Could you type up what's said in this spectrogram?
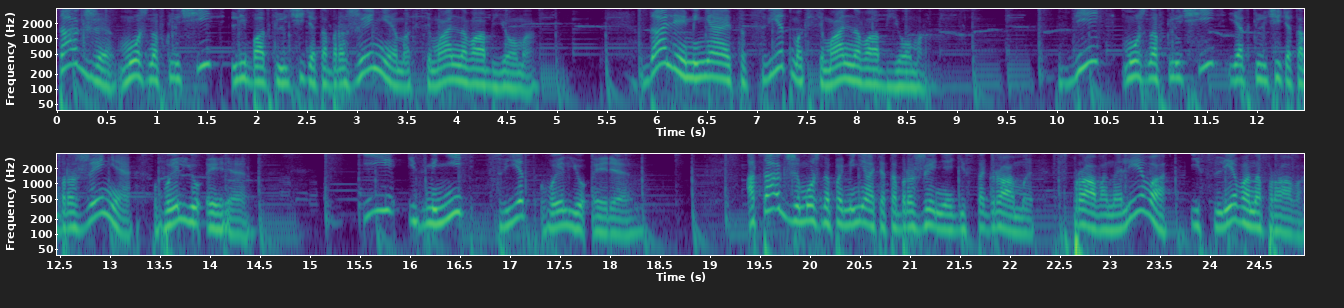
Также можно включить либо отключить отображение максимального объема. Далее меняется цвет максимального объема. Здесь можно включить и отключить отображение Value Area. и изменить цвет Value Area. А также можно поменять отображение гистограммы справа налево и слева направо.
